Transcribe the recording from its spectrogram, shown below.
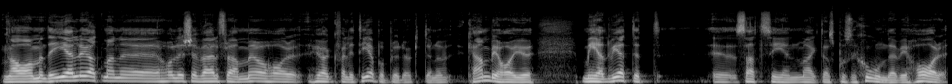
Ja, men det gäller ju att man eh, håller sig väl framme och har hög kvalitet på produkten. Och Kambi har ju medvetet eh, satt sig i en marknadsposition där vi har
